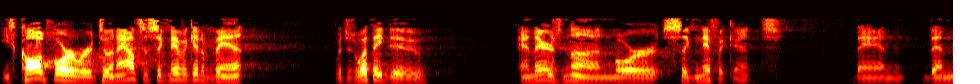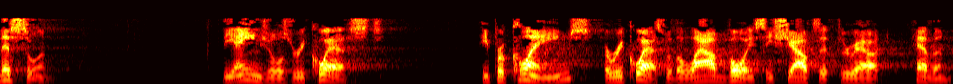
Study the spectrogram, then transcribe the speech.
He's called forward to announce a significant event, which is what they do, and there's none more significant than, than this one. The angel's request. He proclaims a request with a loud voice. He shouts it throughout heaven.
